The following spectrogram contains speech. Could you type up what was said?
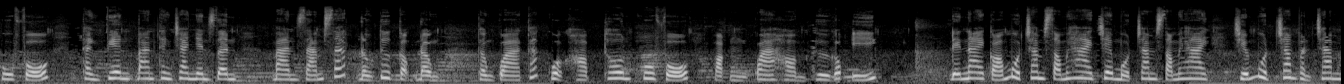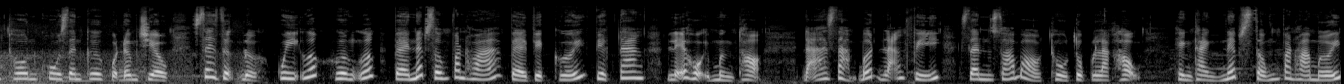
khu phố, thành viên Ban Thanh tra Nhân dân, Ban Giám sát Đầu tư Cộng đồng, thông qua các cuộc họp thôn, khu phố hoặc qua hòm thư góp ý. Đến nay có 162 trên 162 chiếm 100% thôn khu dân cư của Đông Triều xây dựng được quy ước, hương ước về nếp sống văn hóa, về việc cưới, việc tang, lễ hội mừng thọ, đã giảm bớt lãng phí, dần xóa bỏ thủ tục lạc hậu, hình thành nếp sống văn hóa mới.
